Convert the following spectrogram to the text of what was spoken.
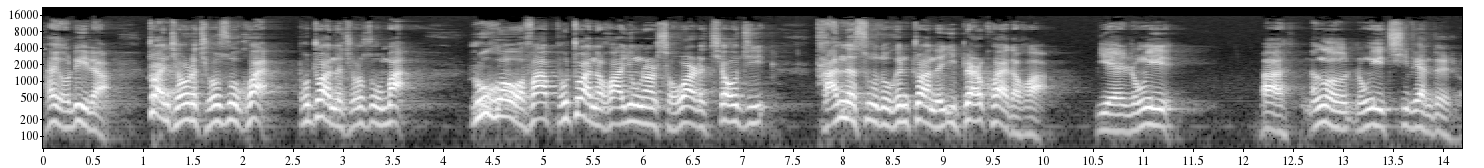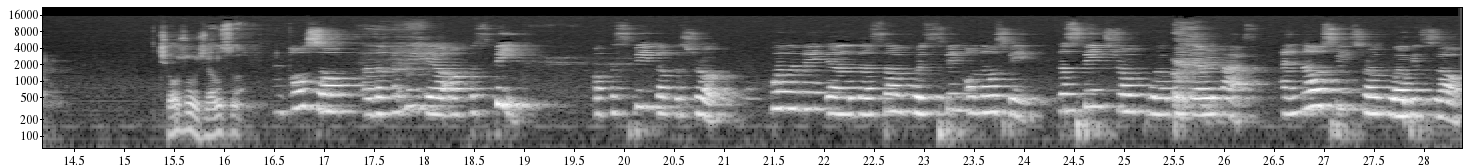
它有力量，转球的球速快，不转的球速慢。如果我发不转的话，用上手腕的敲击，弹的速度跟转的一边快的话，也容易啊，能够容易欺骗对手。球速相似。And also uh, the familiar of the speed, of the speed of the stroke. When we make uh, the serve with spin or no spin, the spin stroke will be very fast, and no spin stroke will be slow.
